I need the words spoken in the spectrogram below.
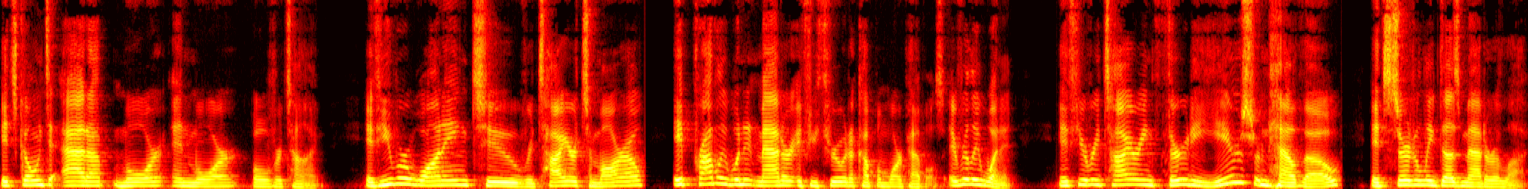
it's going to add up more and more over time. If you were wanting to retire tomorrow, it probably wouldn't matter if you threw in a couple more pebbles. It really wouldn't. If you're retiring 30 years from now, though, it certainly does matter a lot.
